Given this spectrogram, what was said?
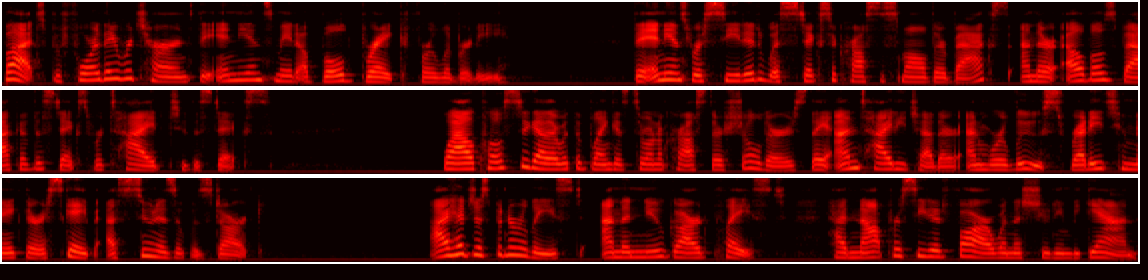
But before they returned, the Indians made a bold break for liberty. The Indians were seated with sticks across the small of their backs, and their elbows back of the sticks were tied to the sticks. While close together with the blankets thrown across their shoulders, they untied each other and were loose, ready to make their escape as soon as it was dark. I had just been released, and the new guard placed had not proceeded far when the shooting began.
